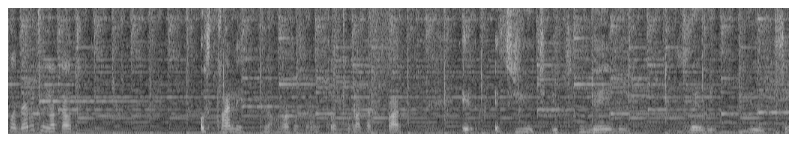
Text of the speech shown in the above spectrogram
for them to knock out Australia, no, not Australia, to knock out France, it, it's huge. It's very, very huge. So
